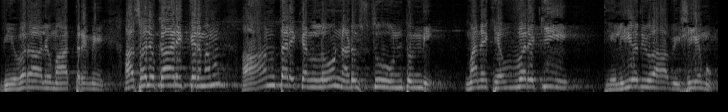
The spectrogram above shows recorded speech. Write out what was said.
వివరాలు మాత్రమే. అసలు కార్యక్రమం ఆంతరికంలో నడుస్తూ ఉంటుంది. మనకెవ్వరికీ తెలియదు ఆ విషయము.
